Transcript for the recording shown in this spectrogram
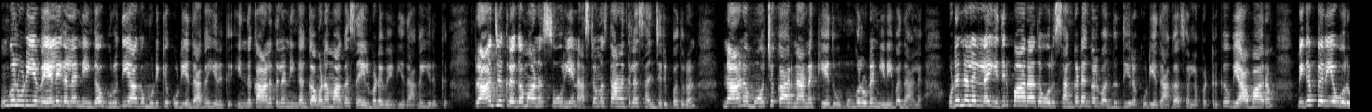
உங்களுடைய வேலைகளை நீங்கள் உறுதியாக முடிக்கக்கூடியதாக இருக்குது இந்த காலத்தில் நீங்கள் கவனமாக செயல்பட வேண்டியதாக இருக்குது ராஜ கிரகமான சூரியன் அஷ்டமஸ்தானத்தில் சஞ்சரிப்பதுடன் நாண மோச்சக்காரனான கேதுவும் உங்களுடன் இணைவதால் உடல்நலனில் எதிர்பாராத ஒரு சங்கடங்கள் வந்து தீரக்கூடியதாக சொல்லப்பட்டிருக்கு. வியாபாரம் மிகப்பெரிய ஒரு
